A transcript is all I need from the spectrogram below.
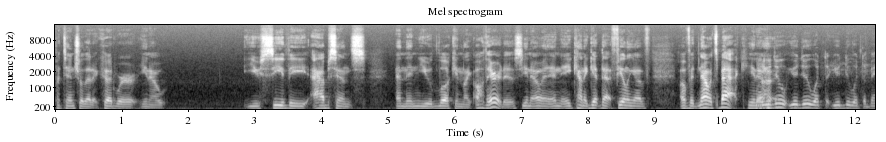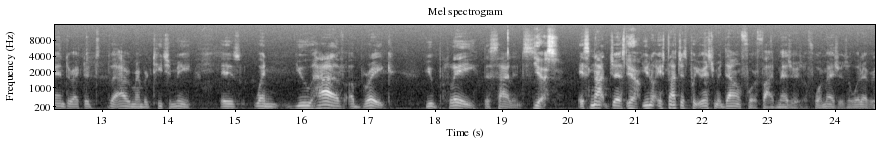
potential that it could where, you know, you see the absence and then you look and like, oh, there it is, you know, and, you kind of get that feeling of of it now it's back, you know. Well, you do you do what the, you do what the band director that I remember teaching me is when you have a break, you play the silence. Yes. It's not just Yeah. you know it's not just put your instrument down for five measures or four measures or whatever.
